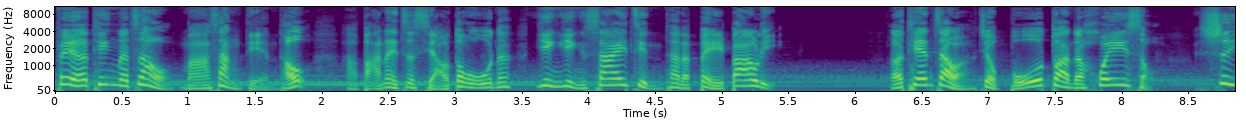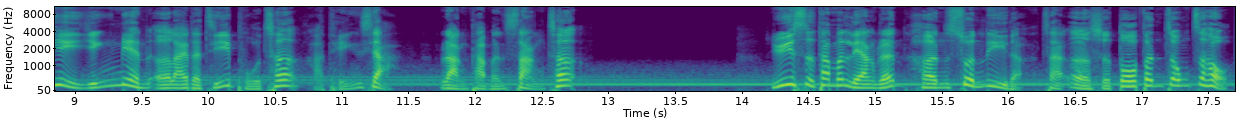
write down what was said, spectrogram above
飞儿听了之后，马上点头啊，把那只小动物呢硬硬塞进他的背包里。而天照啊，就不断的挥手，示意迎面而来的吉普车啊停下，让他们上车。于是他们两人很顺利的，在二十多分钟之后，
